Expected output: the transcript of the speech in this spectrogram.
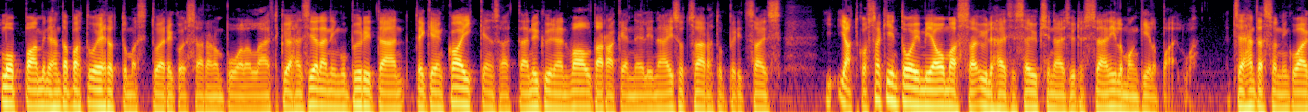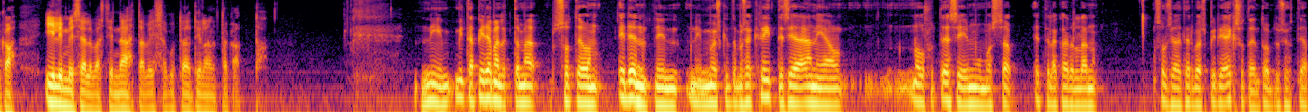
loppaaminen tapahtuu ehdottomasti tuo erikoissairaanhoidon puolella. Että kyllähän siellä niin kuin pyritään tekemään kaikkensa, että tämä nykyinen valtarakenne, eli nämä isot sairaanhoitopiirit saisi jatkossakin toimia omassa ylhäisessä yksinäisyydessään ilman kilpailua. Et sehän tässä on niin kuin aika ilmiselvästi nähtävissä, kun tämä tilannetta katsoo. Niin, mitä pidemmälle tämä sote on edennyt, niin, niin myöskin tämmöisiä kriittisiä ääniä on noussut esiin. Muun muassa Etelä-Karjalan sosiaali- ja terveyspiiri Exoten toimitusjohtaja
